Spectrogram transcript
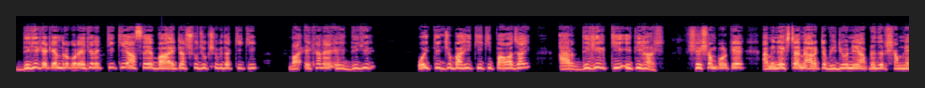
দিঘিকে কেন্দ্র করে এখানে কি কি আছে বা এটার সুযোগ সুবিধা কি কি বা এখানে এই দিঘির ঐতিহ্যবাহী কি কি পাওয়া যায় আর দিঘির কি ইতিহাস সে সম্পর্কে আমি নেক্সট টাইমে আরেকটা ভিডিও নিয়ে আপনাদের সামনে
